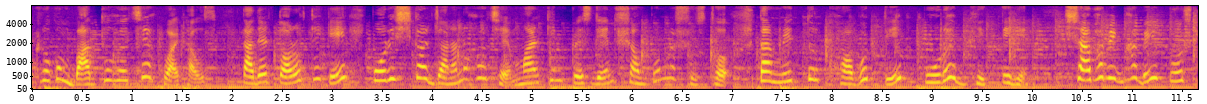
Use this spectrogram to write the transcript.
একরকম বাধ্য হয়েছে হোয়াইট হাউস। তাদের তরফ থেকে পরিষ্কার জানানো হয়েছে, মার্কিন প্রেসিডেন্ট সম্পূর্ণ সুস্থ। তার মৃত্যুর খবরটি পুরো ভিত্তিহীন। স্বাভাবিকভাবেই প্রশ্ন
